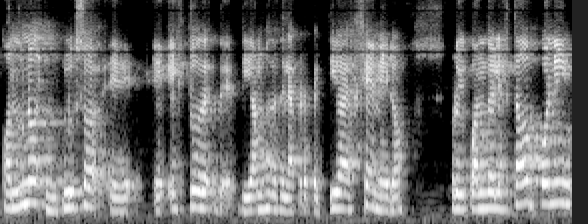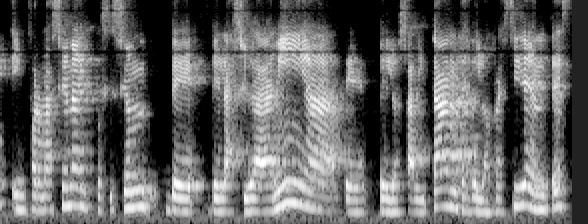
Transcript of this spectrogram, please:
cuando uno incluso, eh, eh, esto, digamos, desde la perspectiva de género, porque cuando el Estado pone información a disposición de, la ciudadanía, de, los habitantes, de los residentes,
